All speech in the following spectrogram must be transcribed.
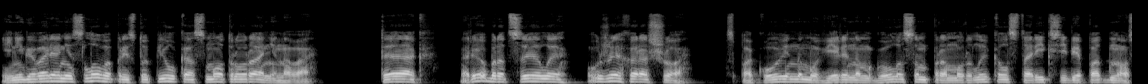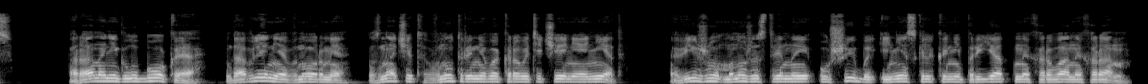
и, не говоря ни слова, приступил к осмотру раненого. «Так, ребра целы, уже хорошо», — спокойным, уверенным голосом промурлыкал старик себе под нос. «Рана неглубокая, давление в норме, значит, внутреннего кровотечения нет. Вижу множественные ушибы и несколько неприятных рваных ран.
